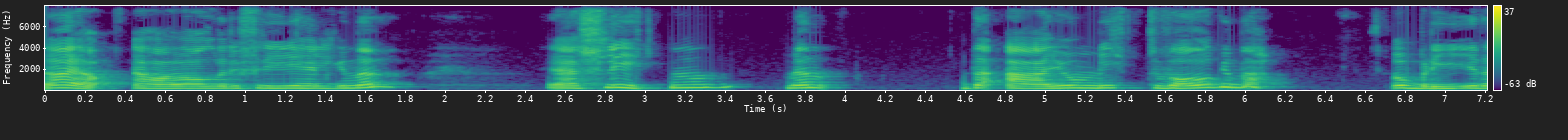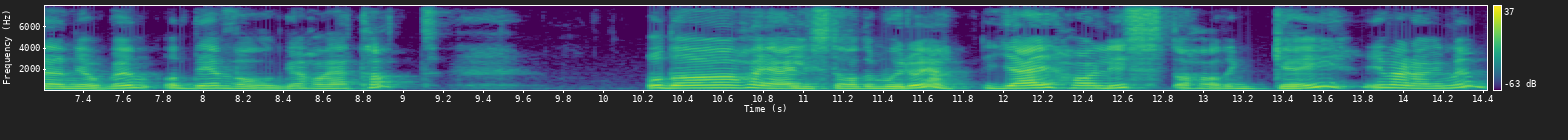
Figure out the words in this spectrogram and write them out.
ja, ja, jeg har jo aldri fri i helgene. Jeg er sliten. Men det er jo mitt valg, da. å bli i den jobben, og det valget har jeg tatt. Og da har jeg lyst til å ha det moro, jeg. Jeg har lyst til å ha det gøy i hverdagen min.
